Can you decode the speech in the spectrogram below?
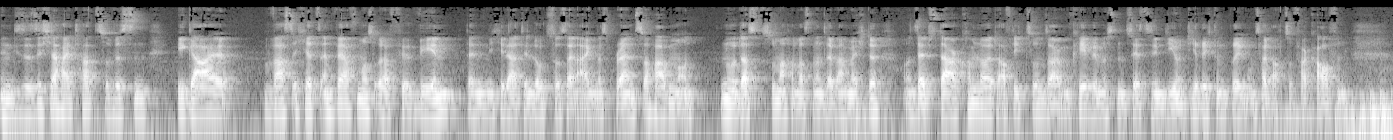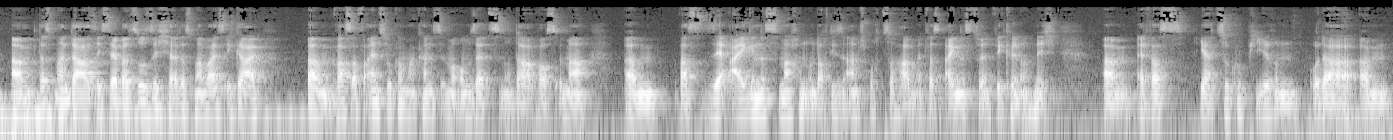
in diese Sicherheit hat zu wissen, egal was ich jetzt entwerfen muss oder für wen, denn jeder hat den Luxus, sein eigenes Brand zu haben und nur das zu machen, was man selber möchte. Und selbst da kommen Leute auf dich zu und sagen, okay, wir müssen uns jetzt in die und die Richtung bringen, um es halt auch zu verkaufen. Ähm, dass man da sich selber so sicher, dass man weiß, egal ähm, was auf einen zukommt, man kann es immer umsetzen und daraus immer ähm, was sehr Eigenes machen und auch diesen Anspruch zu haben, etwas Eigenes zu entwickeln und nicht ähm, etwas ja, zu kopieren oder ähm,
